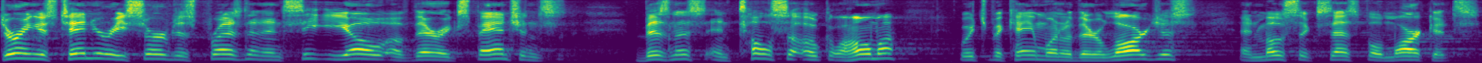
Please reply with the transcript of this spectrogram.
During his tenure, he served as president and CEO of their expansions business in Tulsa, Oklahoma, which became one of their largest and most successful markets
